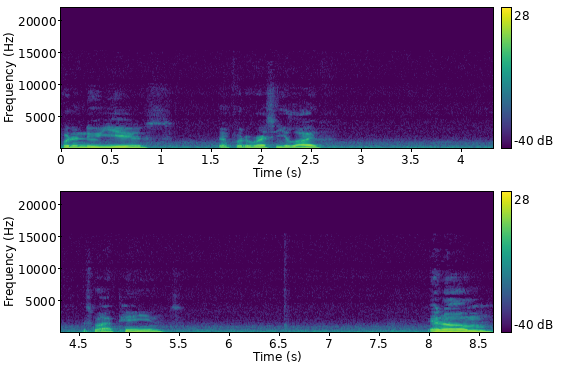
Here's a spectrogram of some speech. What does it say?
for the new years and for the rest of your life. That's my opinions. And um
